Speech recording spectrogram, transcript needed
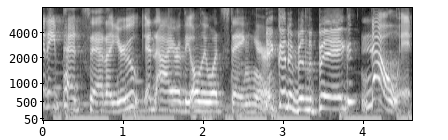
any pets, Sanna. You and I are the only ones staying here. It could have been the pig. No, it,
